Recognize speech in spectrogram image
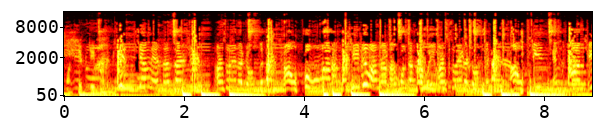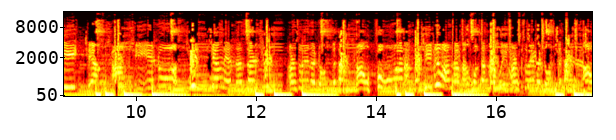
จังเก็บจริง 金相连的三十二岁了，整个蛋炒，驸马郎的旗帜王啊，满皇上的回二岁了，整个蛋炒，金钱看齐，墙上写着金相连的三十二岁了，整个蛋炒，驸马郎的旗帜王啊，满皇上的回二岁了，整个蛋炒。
